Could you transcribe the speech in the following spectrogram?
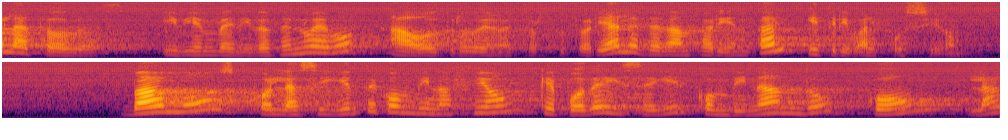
Hola a todos y bienvenidos de nuevo a otro de nuestros tutoriales de danza oriental y tribal fusión. Vamos con la siguiente combinación que podéis seguir combinando con las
